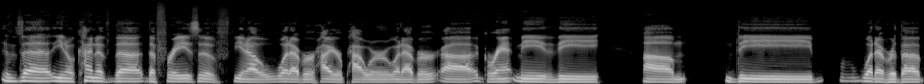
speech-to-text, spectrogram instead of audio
the you know kind of the the phrase of you know whatever higher power or whatever uh, grant me the um the whatever the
